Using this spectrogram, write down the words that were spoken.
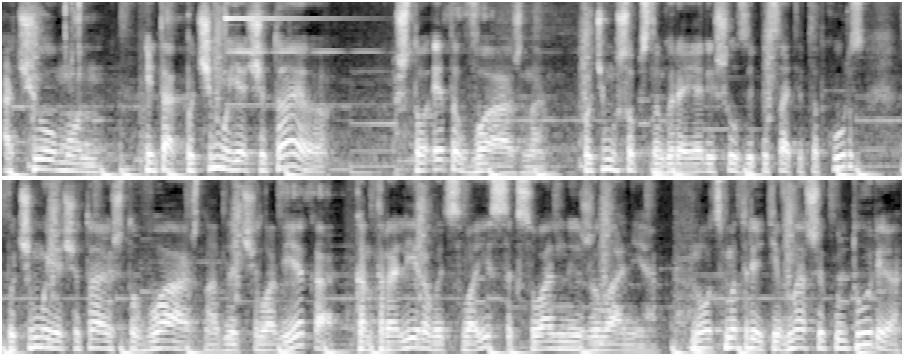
о чем он. Итак, почему я считаю, что это важно. Почему, собственно говоря, я решил записать этот курс? Почему я считаю, что важно для человека контролировать свои сексуальные желания? Ну вот смотрите, в нашей культуре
